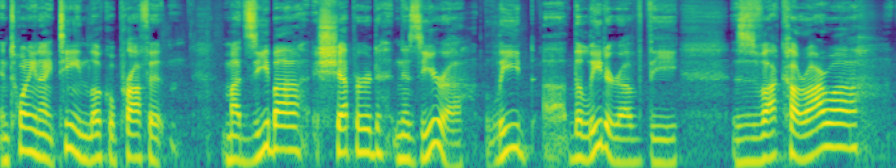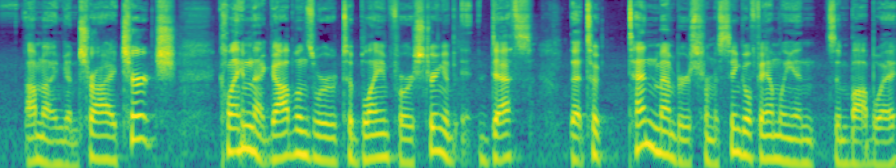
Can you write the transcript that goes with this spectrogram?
In 2019, local prophet Madziba Shepherd Nazira, lead uh, the leader of the Zvakarawa, I'm not even going to try, church, claimed that goblins were to blame for a string of deaths that took 10 members from a single family in Zimbabwe.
